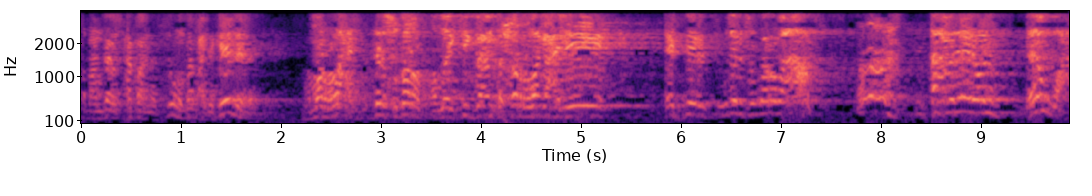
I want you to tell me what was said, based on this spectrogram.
طبعا ده يضحكوا على نفسهم. بقى بعد كده. مرة واحد درسه ضرب. الله يكفيك بقى أنت شر وجع ليه؟ الدرس ودرس ضرب آه. أعمل إيه؟ يقول أوعى.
